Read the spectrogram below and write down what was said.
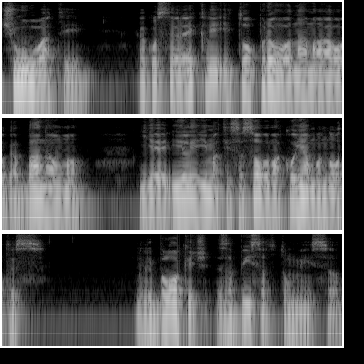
čuvati, kako ste rekli, i to prvo nama, evo ga, banalno je ili imati sa sobom, ako imamo notes ili blokić, zapisati tu misao.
